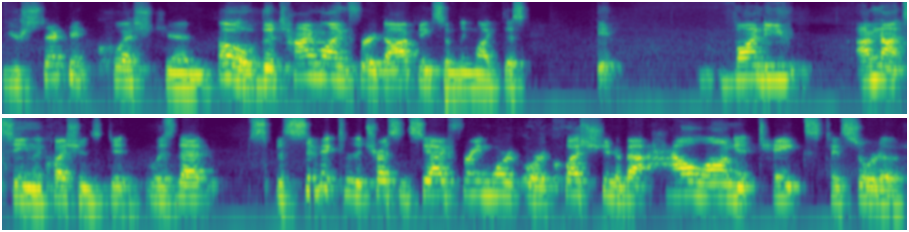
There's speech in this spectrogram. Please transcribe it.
your second question, oh, the timeline for adopting something like this. It, Von, do you? I'm not seeing the questions. Did, was that specific to the trusted CI framework or a question about how long it takes to sort of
